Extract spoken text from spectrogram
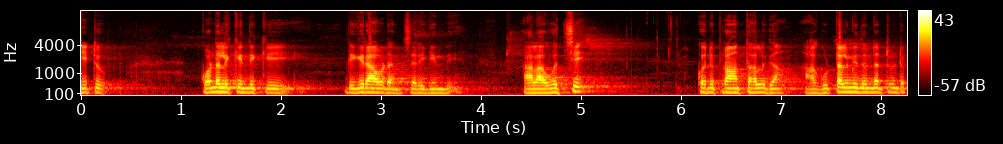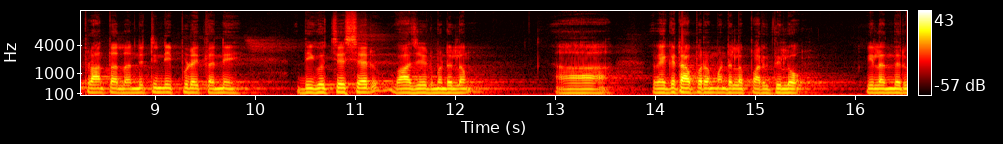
ఇటు కొండల కిందికి దిగి రావడం జరిగింది. అలా వచ్చి కొన్ని ప్రాంతాలుగా ఆ గుట్టల మీద ఉన్నటువంటి ప్రాంతాలన్నిటినీ ఇప్పుడైతే అన్నీ దిగొచ్చేసారు వాజేడు మండలం వెంకటాపురం మండల పరిధిలో వీళ్ళందరూ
